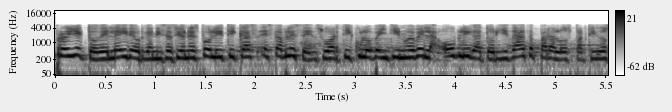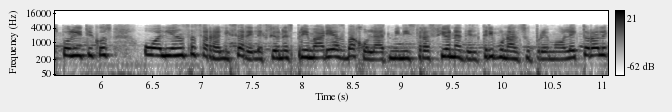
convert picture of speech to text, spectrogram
proyecto de ley de organizaciones políticas establece en su artículo 29 la obligatoriedad para los partidos políticos o alianzas a realizar elecciones primarias bajo la administración del Tribunal Supremo Electoral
